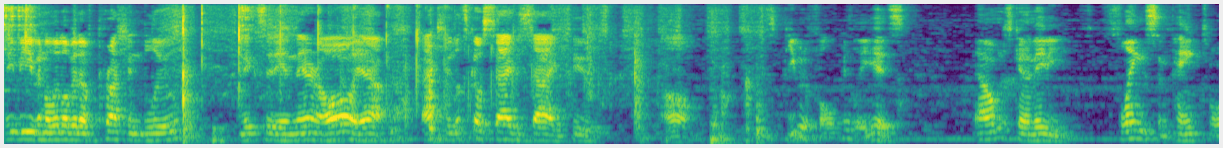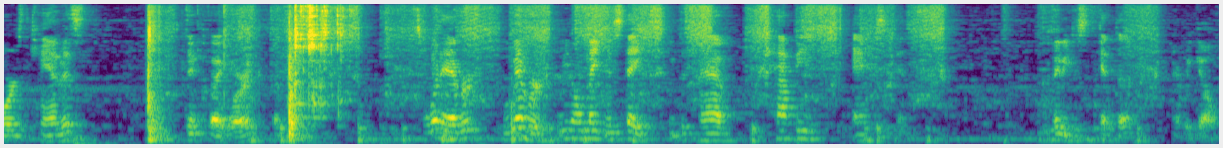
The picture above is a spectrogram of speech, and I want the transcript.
Maybe even a little bit of Prussian blue. Mix it in there. Oh yeah. Actually, let's go side to side too. Oh, it's beautiful. It really is. Now I'm just gonna maybe fling some paint towards the canvas. Didn't quite work. Whatever. Remember, we don't make mistakes. We just have happy accidents. Maybe just get the. There we go.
